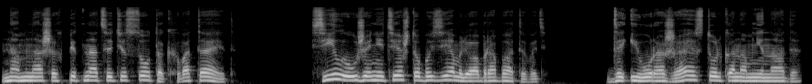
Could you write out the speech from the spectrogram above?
Нам наших пятнадцати соток хватает. Силы уже не те, чтобы землю обрабатывать. Да и урожая столько нам не надо.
